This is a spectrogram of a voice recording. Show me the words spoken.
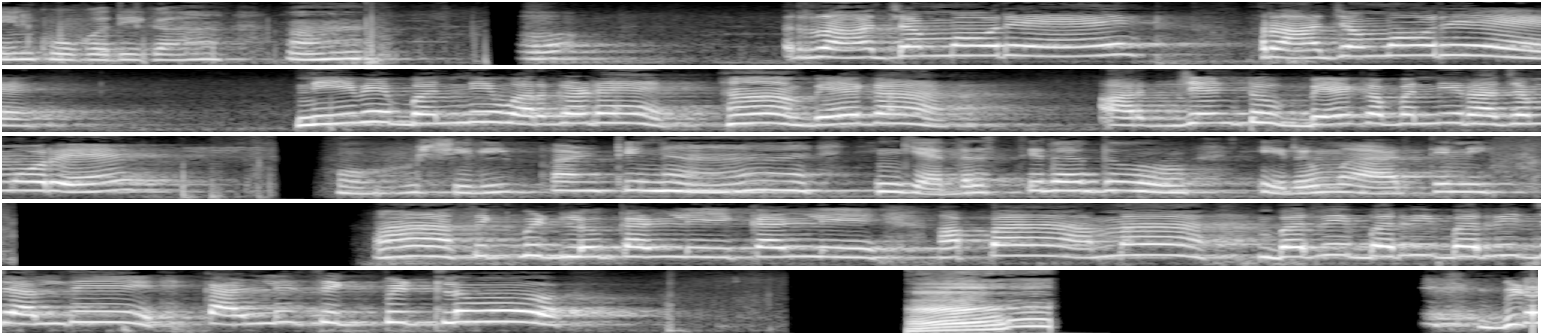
ಏನು ಹೋಗೋದೀಗ ರಾಜಮ್ಮ ಅವರೇ ರಾಜಮ್ಮ ಅವರೇ ನೀವೇ ಬನ್ನಿ ಹೊರಗಡೆ. ಹಾಂ ಬೇಗ. ಅರ್ಜೆಂಟು ಬೇಗ ಬನ್ನಿ ರಾಜಮ್ಮವ್ರೆ. ಓ ಶಿರೀಪಾಂಟಿನ ಹಿಂಗೆ ಎದುರಿಸ್ತಿರೋದು ಇರು ಮಾಡ್ತೀನಿ. ಆ ಸಿಕ್ಬಿಟ್ಲು ಕಳ್ಳಿ ಕಳ್ಳಿ. ಅಪ್ಪ ಅಮ್ಮ ಬರ್ರಿ ಬರ್ರಿ ಬರ್ರಿ ಜಲ್ದಿ. ಕಳ್ಳಿ ಸಿಕ್ಬಿಟ್ಲು. ಬಿಡ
